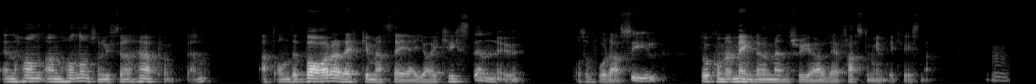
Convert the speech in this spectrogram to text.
än, hon, än honom som lyfter den här punkten. Att om det bara räcker med att säga jag är kristen nu och så får du asyl då kommer mängder med människor göra det fast de inte är kristna. Mm.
